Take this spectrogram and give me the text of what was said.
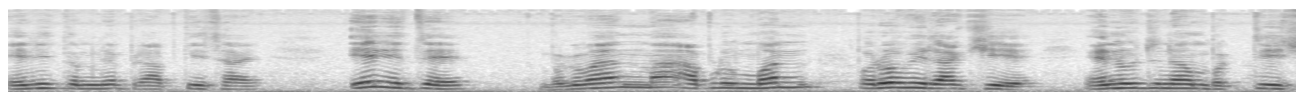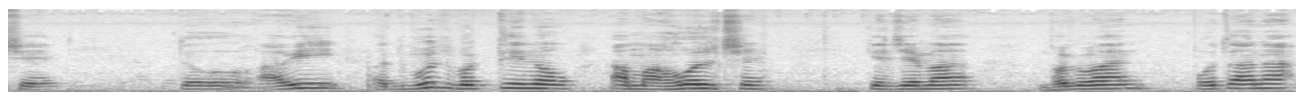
એની તમને પ્રાપ્તિ થાય. એ રીતે ભગવાનમાં આપણું મન પરોવી રાખીએ, એનું જ નામ ભક્તિ છે. તો આવી અદ્ભુત ભક્તિનો આ માહોલ છે કે જેમાં ભગવાન પોતાના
